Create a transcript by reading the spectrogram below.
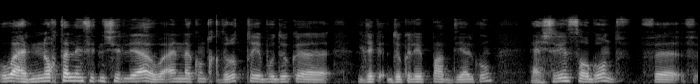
وواحد النقطة اللي نسيت نشير ليها هو أنكم تقدروا طيبوا دوك ديك دوك les pâtes ديالكم عشرين secondes في, في,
